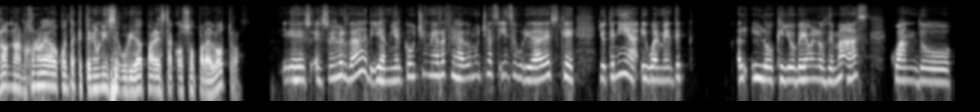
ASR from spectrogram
no, no, a lo mejor no me he dado cuenta que tenía una inseguridad para esta cosa o para el otro. Eso, eso es verdad. Y a mí el coaching me ha reflejado muchas inseguridades que yo tenía. Igualmente, lo que yo veo en los demás cuando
